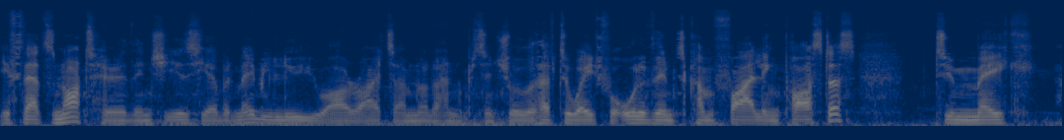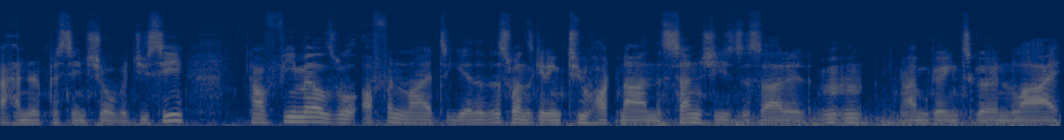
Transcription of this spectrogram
if that's not her, then she is here. But maybe Lou, you are right. I'm not 100% sure. We'll have to wait for all of them to come filing past us to make 100% sure. But you see how females will often lie together. This one's getting too hot now in the sun. She's decided, mm -mm, I'm going to go and lie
